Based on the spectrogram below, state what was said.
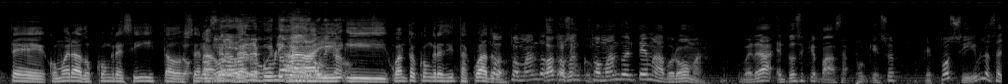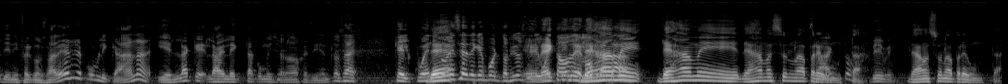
este, ¿cómo era? Dos congresistas, dos Dos- senadores. dos senadores republicanos. Y, ¿cuántos congresistas? Cuatro. To- tomando, Cuatro o toma- cinco. tomando el tema a broma, ¿verdad? Entonces, ¿qué pasa? Porque eso es, porque es posible. O sea, Jennifer González es republicana y es la que la electa comisionada residente. O sea, que el cuento Deja- ese de que Puerto Rico sería un estado demócrata. Déjame, déjame, déjame hacer una Exacto. pregunta. Dime. Déjame hacer una pregunta.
